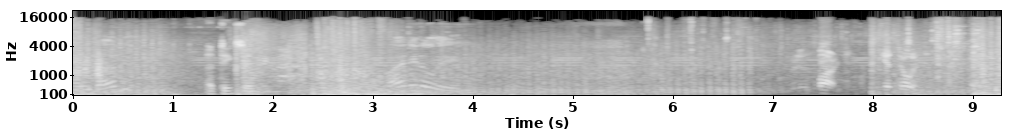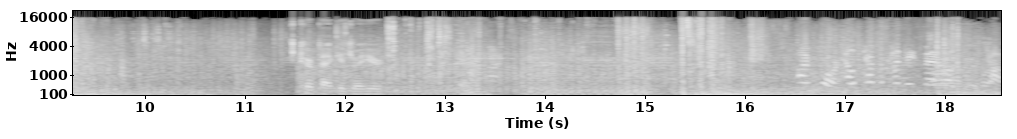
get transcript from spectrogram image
Are we done? I think so. Finally. It is marked. Get to it. Care package right here. Arm 4, El Traficante's men are on the rooftop.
